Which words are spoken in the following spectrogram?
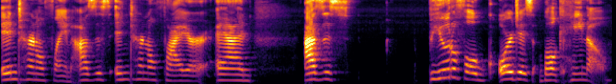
internal flame, as this internal fire, and as this beautiful, gorgeous volcano.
